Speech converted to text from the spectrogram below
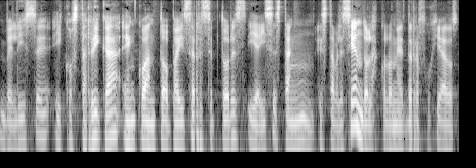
Belice y Costa Rica en cuanto a países receptores y ahí se están estableciendo las colonias de refugiados.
